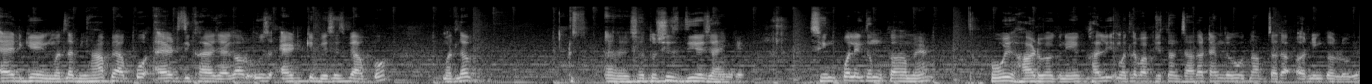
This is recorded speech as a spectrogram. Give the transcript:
एड गेन मतलब यहाँ पे आपको एड्स दिखाया जाएगा और उस एड के बेसिस पे आपको मतलब सतोशीज दिए जाएँगे। सिंपल एकदम काम है। कोई हार्ड वर्क नहीं है। खाली मतलब आप जितना ज़्यादा टाइम दोगे, उतना आप ज़्यादा अर्निंग कर लोगे।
